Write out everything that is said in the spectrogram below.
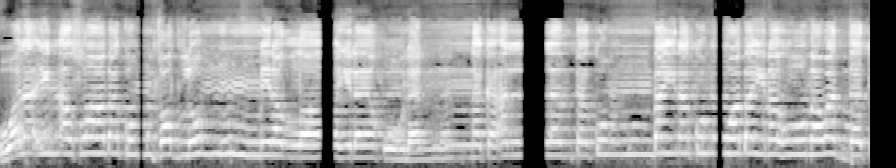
ولئن أصابكم فضل من الله ليقولن كأن لم تكن بينكم وبينه مودة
